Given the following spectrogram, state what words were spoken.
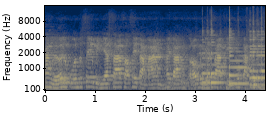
ខាងលើលោកអ៊ុនទៅសេវិញ្ញាសាសរសេរតាមអានហើយដល់ក្រោមវិញ្ញាសាទីនោះកាត់លេខ1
